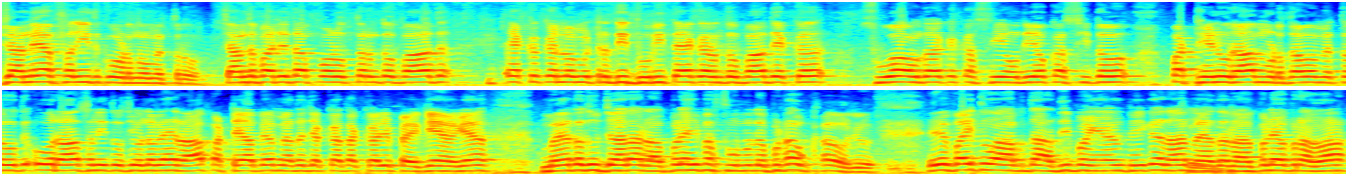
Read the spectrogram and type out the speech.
ਜਾਣਿਆ ਫਰੀਦਕੋਟ ਨੂੰ ਮਿੱਤਰੋ। ਚੰਦਬਾਜੇ ਦਾ ਪੁਲ ਉਤਰਨ ਤੋਂ ਬਾਅਦ 1 ਕਿਲੋਮੀਟਰ ਦੀ ਦੂਰੀ ਤੈਅ ਕਰਨ ਤੋਂ ਬਾਅਦ ਇੱਕ ਸੂਆ ਆਉਂਦਾ ਕਿ ਕੱਸੀ ਆਉਂਦੀ ਆ ਉਹ ਕੱਸੀ ਤੋਂ ਪੱਠੇ ਨੂੰ ਰਾਹ ਮੁੜਦਾ ਵਾ ਮਿੱਤਰੋ ਤੇ ਉਹ ਰਾਹ ਸਣੀ ਤੁਸੀਂ ਉਹਨਾਂ ਵੈਸੇ ਰਾਹ ਪੱਟਿਆ ਪਿਆ ਮੈਂ ਤਾਂ ਜੱਕਾ ਤੱਕਾ ਜੇ ਪੈ ਕੇ ਆ ਗਿਆ। ਮੈਂ ਤਾਂ ਦੂਜਾ ਰਾਹ ਲੱਭ ਲਿਆ ਸੀ ਬਸ ਤੁਹਾਨੂੰ ਲੱਭਣਾ ਔਖਾ ਹੋ ਜੂ ਇਹ ਬਾਈ ਤੂੰ ਆਪ ਦੱਸਦੀ ਪਈਆਂ ਨੂੰ ਠੀਕ ਹੈ ਰਾਹ ਮੈਂ ਤਾਂ ਲੱਭ ਲਿਆ ਭਰਾਵਾ।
